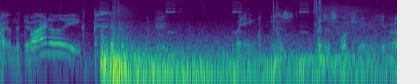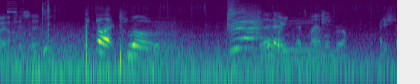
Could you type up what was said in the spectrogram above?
Right on the dome. Finally! Winning. I was just, I was just watching him and it hit right off his head. Butt close! Yeah, that's my M1, bro. I just, I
